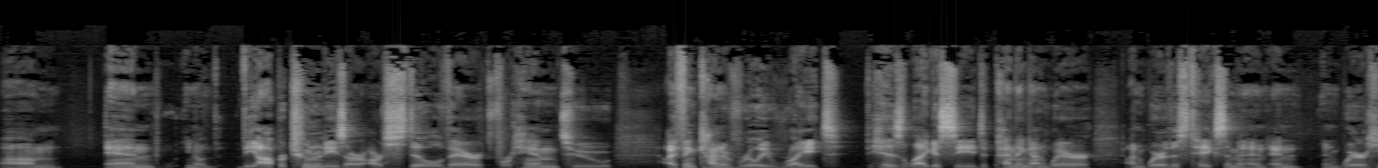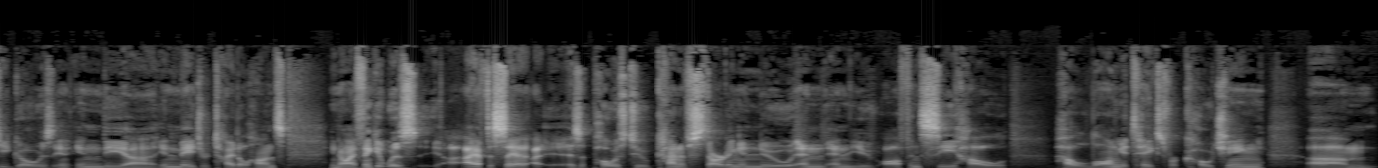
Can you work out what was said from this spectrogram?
um, and you know the opportunities are are still there for him to, I think, kind of really write his legacy depending on where on where this takes him and and, and where he goes in, in the uh, in major title hunts. You know, I think it was. I have to say, as opposed to kind of starting anew, and and you often see how how long it takes for coaching. Um,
